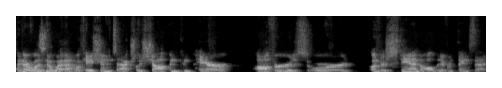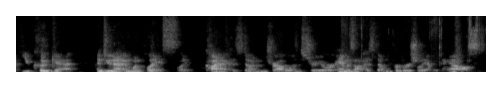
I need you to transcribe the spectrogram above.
And there was no web application to actually shop and compare offers or understand all the different things that you could get and do that in one place. Like kayak has done in the travel industry or amazon has done for virtually everything else.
